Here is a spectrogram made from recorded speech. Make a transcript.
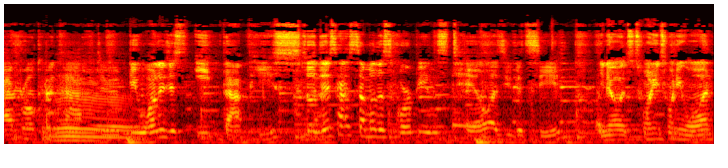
I broke it in half, dude. You want to just eat that piece? So this has some of the scorpion's tail, as you could see. You know, it's 2021.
